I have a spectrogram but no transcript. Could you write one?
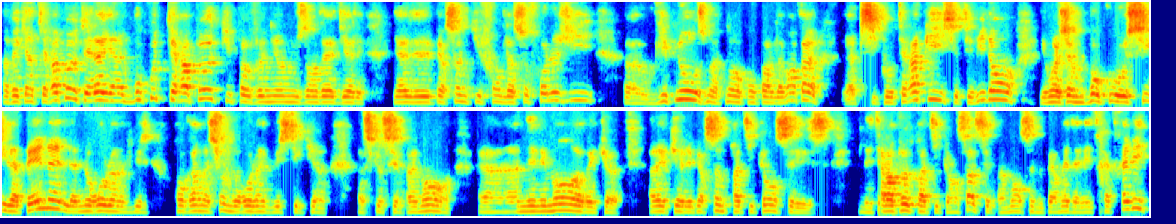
avec un thérapeute. Et là, il y a beaucoup de thérapeutes qui peuvent venir nous en aide. Il y a, des personnes qui font de la sophrologie euh, ou de l'hypnose, maintenant qu'on parle davantage. La psychothérapie, c'est évident. Et moi, j'aime beaucoup aussi la PNL, la programmation neurolinguistique, hein, parce que c'est vraiment un, élément avec, avec les personnes pratiquant ces, les thérapeutes pratiquant ça, c'est vraiment, ça nous permet d'aller très très vite.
